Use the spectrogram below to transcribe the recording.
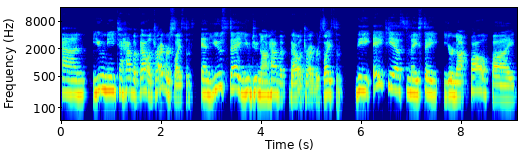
and you need to have a valid driver's license and you say you do not have a valid driver's license, the ATS may say you're not qualified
